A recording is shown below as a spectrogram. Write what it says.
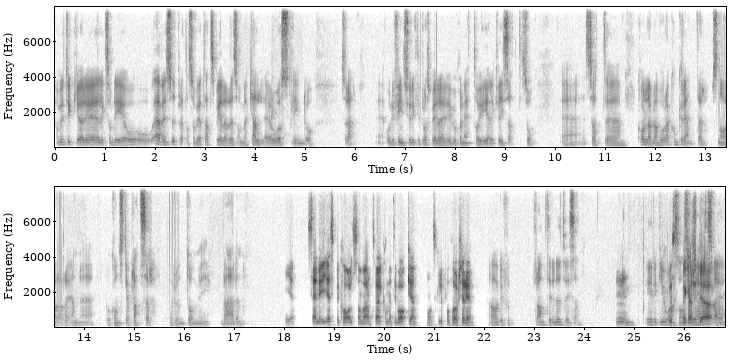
Ja, men det tycker jag det är liksom det och, och även i Superettan så vi har tagit spelare som Kalle och Östlind och sådär. Eh, och det finns ju riktigt bra spelare i division 1 har ju Erik visat. Så, eh, så att eh, kolla bland våra konkurrenter snarare än på konstiga platser runt om i världen. Ja. Sen är Jesper Karlsson varmt välkommen tillbaka om han skulle få för sig det. Ja, det får framtiden utvisa. Mm. Erik Johansson ska ju hem till Sverige.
